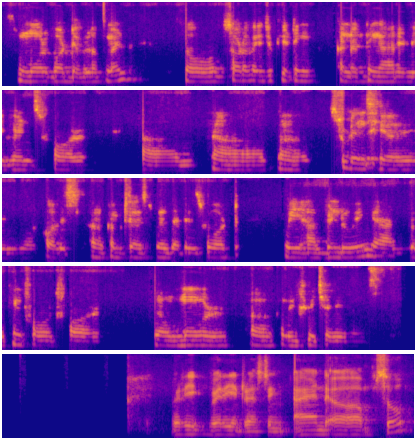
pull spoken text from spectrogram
it's more about development. So sort of educating, conducting our events for um, uh, uh, students here in college, uh, computer science. That is what we have been doing and looking forward for you know, more uh, coming future events. Very, very interesting. And uh, so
